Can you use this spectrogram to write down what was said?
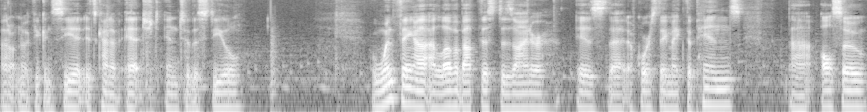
I don't know if you can see it, it's kind of etched into the steel. One thing I, love about this designer is that, of course, they make the pins. Uh, also,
